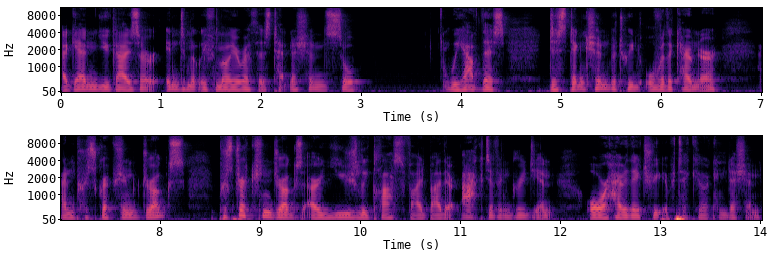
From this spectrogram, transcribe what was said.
again, you guys are intimately familiar with as technicians. So we have this distinction between over the counter and prescription drugs. Prescription drugs are usually classified by their active ingredient or how they treat a particular condition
